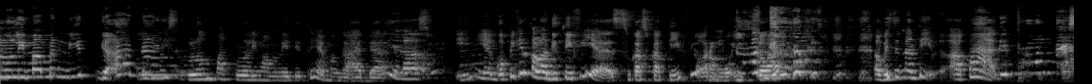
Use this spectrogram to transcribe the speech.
45 menit gak ada Jadi sebelum 45 menit itu emang nggak ada. Iya. Ini ya gue pikir kalau di TV ya suka-suka TV orang mau iklan. Habis itu nanti apa? Diprotes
